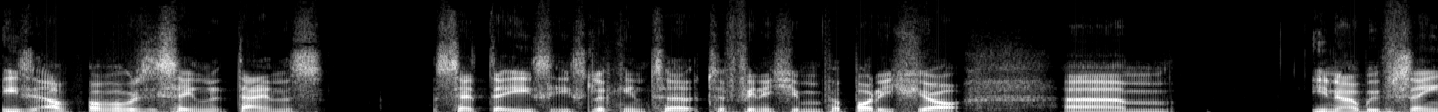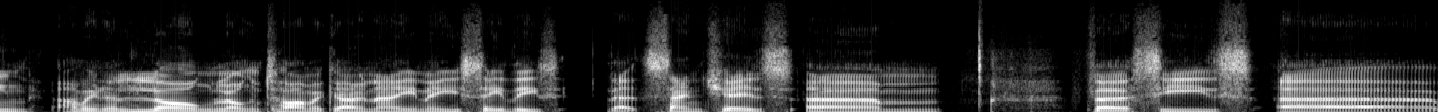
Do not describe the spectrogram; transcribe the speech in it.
I've obviously seen that Dan's said that he's he's looking to, to finish him for body shot. Um, you know, we've seen. I mean, a long, long time ago now. You know, you see these that Sanchez um, versus uh,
